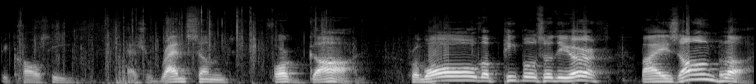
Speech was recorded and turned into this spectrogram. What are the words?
because he has ransomed for God from all the peoples of the earth by his own blood.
